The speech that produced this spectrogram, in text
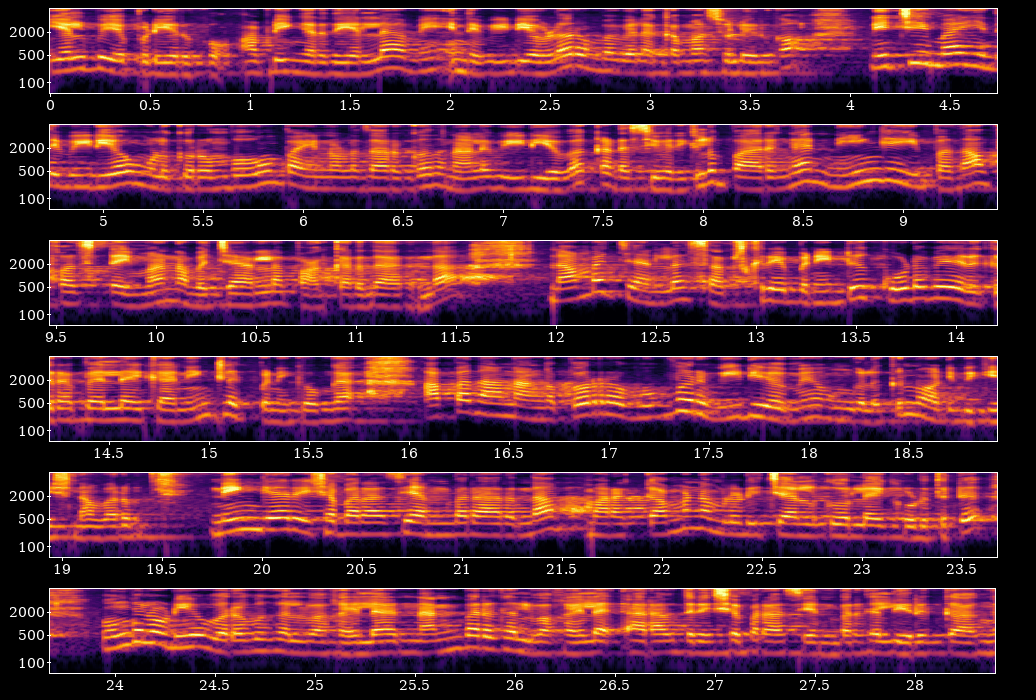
இயல்பு எப்படி இருக்கும்? அப்படிங்கிறது எல்லாமே இந்த வீடியோவில் ரொம்ப விளக்கமாக சொல்லியிருக்கோம். நிச்சயமாக இந்த வீடியோ உங்களுக்கு ரொம்பவும் பயனுள்ளதாக இருக்கும். அதனால் வீடியோவை கடைசி வரைக்கும் பாருங்கள் நீங்கள் இப்போ தான் ஃபஸ்ட் டைமாக நம்ம சேனலை பார்க்குறதா இருந்தால் நம்ம சேனலை சப்ஸ்கிரைப் பண்ணிவிட்டு கூடவே இருக்கிற பெல் ஐக்கானையும் கிளிக் பண்ணிக்கோங்க. அப்போ தான் நாங்கள் போடுற ஒவ்வொரு வீடியோவுமே உங்களுக்கு நோட்டிஃபிகேஷனாக வரும். நீங்கள் ரிஷபராசி அன்பராக இருந்தால் மறக்காமல் நம்மளுடைய சேனலுக்கு ஒரு லைக் கொடுத்துட்டு உங்களுடைய உறவுகள் வகையில் நண்பர்கள் வகையில் யாராவது ரிஷபராசி அன்பர்கள் இருக்காங்க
